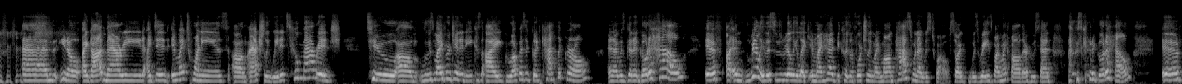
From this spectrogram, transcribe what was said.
and you know, I got married. I did in my 20s. Um, I actually waited till marriage to um, lose my virginity because I grew up as a good Catholic girl and I was gonna go to hell if I, and really this is really like in my head because unfortunately my mom passed when I was 12. So I was raised by my father who said I was going to go to hell if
